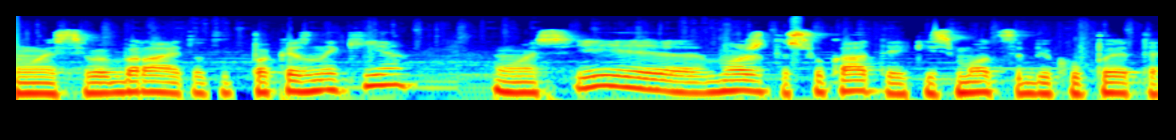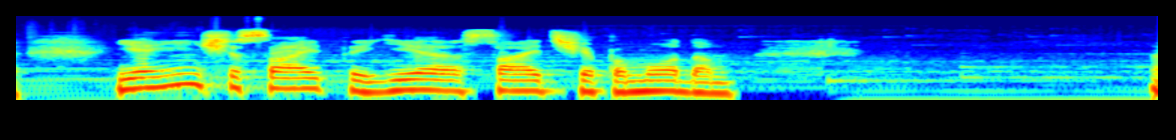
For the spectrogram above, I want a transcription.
Ось, вибираєте тут показники. Ось, і можете шукати якийсь мод собі купити. Є інші сайти, є сайт ще по модам. Е,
